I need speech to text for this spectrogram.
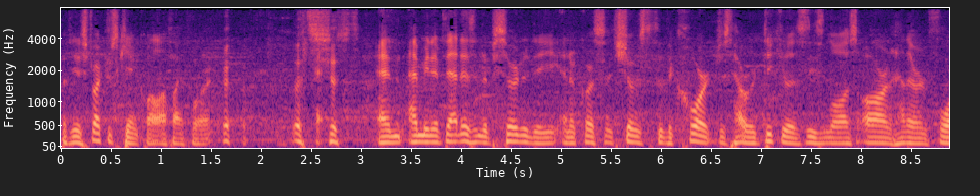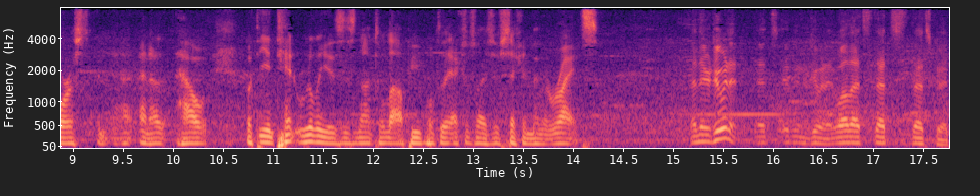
but the instructors can't qualify for it. that's just And I mean, if that is an absurdity, and of course it shows to the court just how ridiculous these laws are and how they're enforced, and, and how, what the intent really is is not to allow people to exercise their Second Amendment rights. and they're doing it. That's they're doing it. Well, that's that's that's good.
